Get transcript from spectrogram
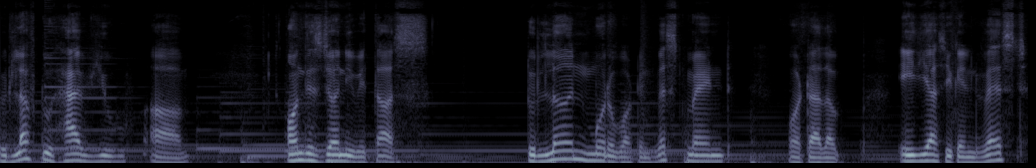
we'd love to have you uh, on this journey with us to learn more about investment, what are the areas you can invest,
